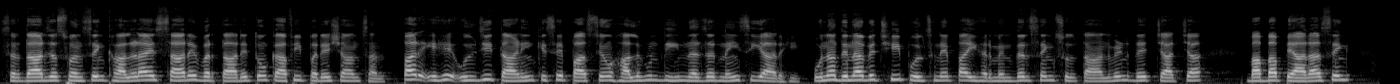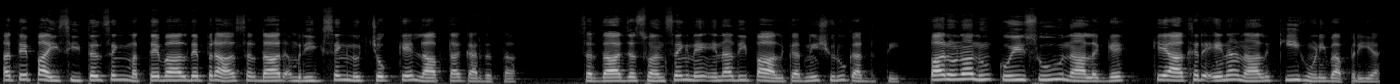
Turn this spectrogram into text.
ਸਰਦਾਰ ਜਸਵੰਤ ਸਿੰਘ ਖਾਲੜਾ ਇਸ ਸਾਰੇ ਵਰਤਾਰੇ ਤੋਂ ਕਾਫੀ ਪਰੇਸ਼ਾਨ ਸਨ, ਪਰ ਇਹ ਉਲਝੀ ਤਾਣੀ ਕਿਸੇ ਪਾਸਿਓਂ ਹੱਲ ਹੁੰਦੀ ਨਜ਼ਰ ਨਹੀਂ ਸੀ ਆ ਰਹੀ। ਉਹਨਾਂ ਦਿਨਾਂ ਵਿੱਚ ਹੀ ਪੁਲਿਸ ਨੇ ਭਾਈ ਹਰਮਿੰਦਰ ਸਿੰਘ ਸੁਲਤਾਨਵਿੰਡ ਦੇ ਚਾਚਾ ਬਾਬਾ ਪਿਆਰਾ ਸਿੰਘ ਅਤੇ ਭਾਈ ਸੀਤਲ ਸਿੰਘ ਮੱਤੇਵਾਲ ਦੇ ਭਰਾ ਸਰਦਾਰ ਅਮਰੀਕ ਸਿੰਘ ਨੂੰ ਚੁੱਕ ਕੇ ਲਾਪਤਾ ਕਰ ਦਿੱਤਾ। ਸਰਦਾਰ ਜਸਵੰਤ ਸਿੰਘ ਨੇ ਇਹਨਾਂ ਦੀ ਭਾਲ ਕਰਨੀ ਸ਼ੁਰੂ ਕਰ ਦਿੱਤੀ। ਪਰ ਉਹਨਾਂ ਨੂੰ ਕੋਈ ਸੂਹ ਨਾ ਲੱਗੇ ਕਿ ਆਖਰ ਇਹਨਾਂ ਨਾਲ ਕੀ ਹੋਣੀ ਵਾਪਰੀ ਆ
